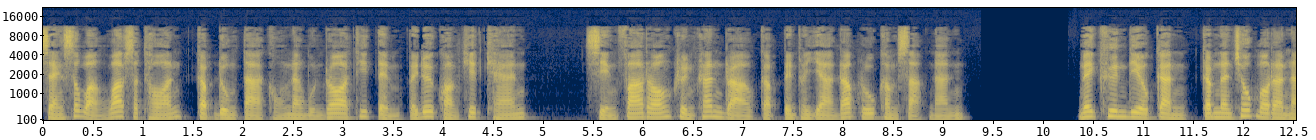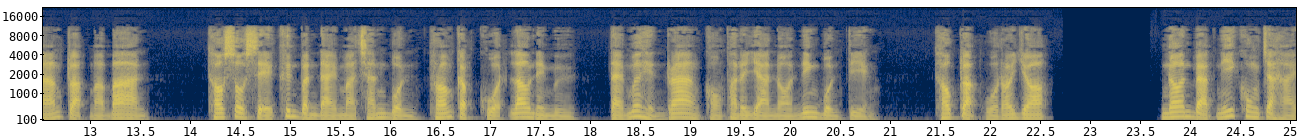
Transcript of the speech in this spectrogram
แสงสว่างวาบสะท้อนกับดวงตาของนางบุญรอดที่เต็มไปด้วยความเครียดแค้น เสียงฟ้าร้องครื่นครั่นราวกับเป็นพยานรับรู้คำสาปนั้น ในคืนเดียวกัน กำนันโชคมรน้ำกลับมาบ้าน เขาโซเซขึ้นบันไดมาชั้นบน พร้อมกับขวดเหล้าในมือ แต่เมื่อเห็นร่างของภรรยานอนนิ่งบนเตียง เขากลับหัวเราะเยาะนอนแบบนี้คงจะหาย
